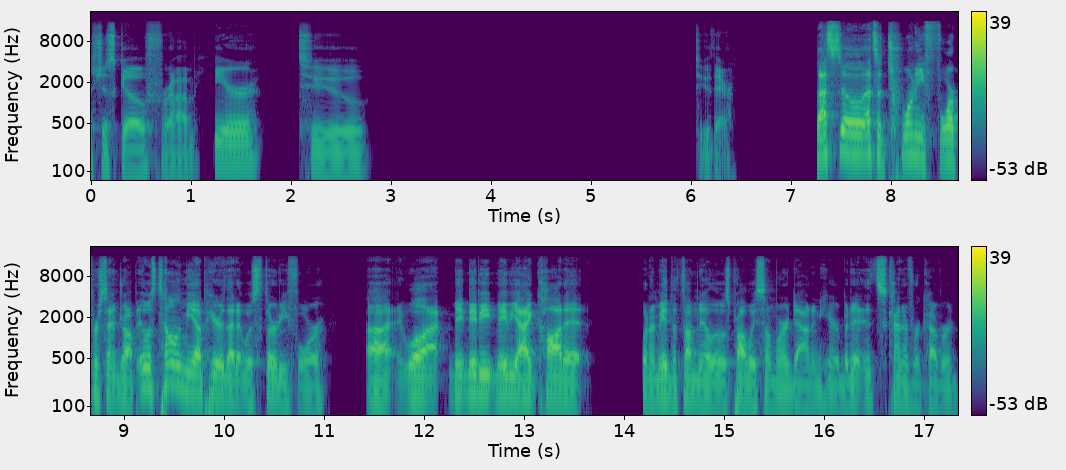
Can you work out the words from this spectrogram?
let's just go from here to to there. That's still that's a 24% drop. It was telling me up here that it was 34. Uh, well, maybe maybe I caught it when I made the thumbnail. It was probably somewhere down in here, but it, it's kind of recovered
